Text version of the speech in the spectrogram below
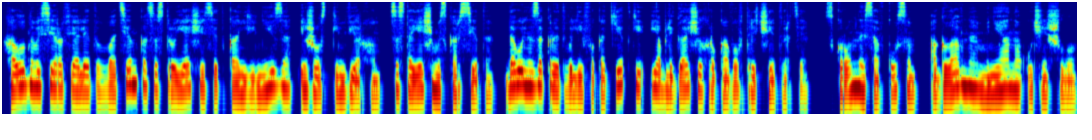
Холодного серо-фиолетового оттенка со струящейся тканью низа и жестким верхом, состоящим из корсета, довольно закрытого лифа кокетки и облегающих рукавов три четверти. Скромное, со вкусом, а главное, мне оно очень шло.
